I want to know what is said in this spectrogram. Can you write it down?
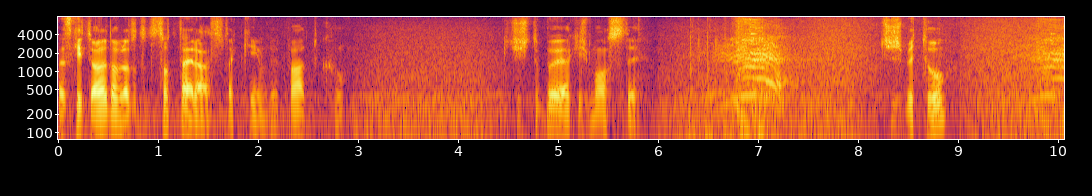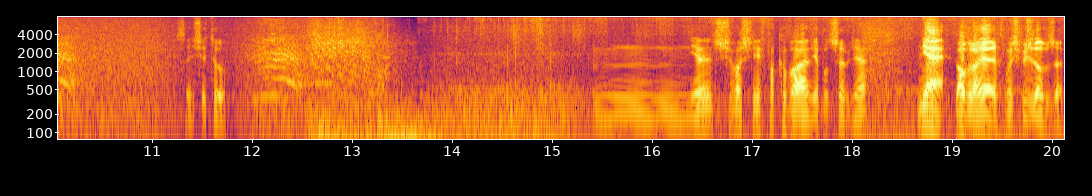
Bez kitu, ale dobra, to, to co teraz w takim wypadku? Gdzieś tu były jakieś mosty. Czyżby tu? W sensie tu. Mm, nie wiem, czy się właśnie nie wpakowałem niepotrzebnie. Nie! Dobra, jest, musi być dobrze.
